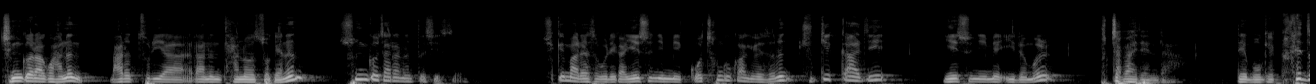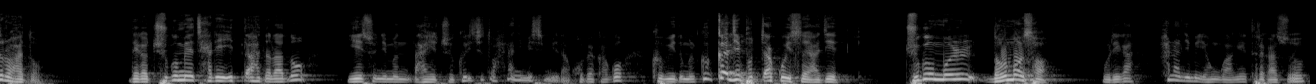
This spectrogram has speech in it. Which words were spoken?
증거라고 하는 마르투리아라는 단어 속에는 순교자라는 뜻이 있어요. 쉽게 말해서 우리가 예수님 믿고 천국 가기 위해서는 죽기까지 예수님의 이름을 붙잡아야 된다. 내 목에 칼이 들어와도 내가 죽음의 자리에 있다 하더라도 예수님은 나의 주 그리스도 하나님이십니다. 고백하고 그 믿음을 끝까지 붙잡고 있어야지 죽음을 넘어서 우리가 하나님의 영광에 들어갈 수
